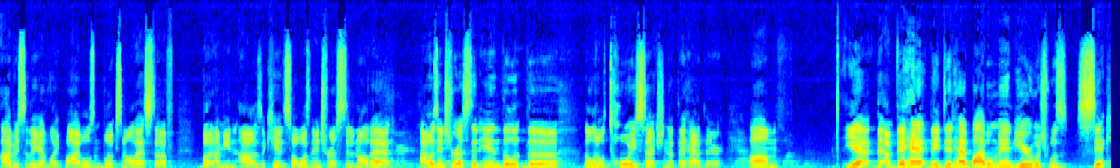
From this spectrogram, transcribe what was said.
obviously they have like Bibles and books and all that stuff. But I mean, I was a kid, so I wasn't interested in all that. I was interested in the the the little toy section that they had there. Um, yeah, um, they had they did have Bibleman gear, which was sick.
